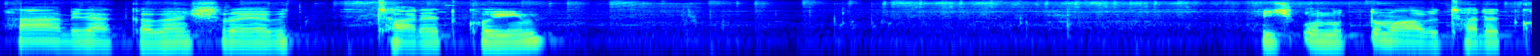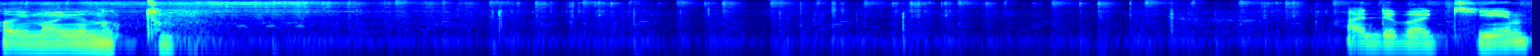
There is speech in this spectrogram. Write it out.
Ha bir dakika ben şuraya bir taret koyayım. Hiç unuttum abi taret koymayı unuttum. Hadi bakayım.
